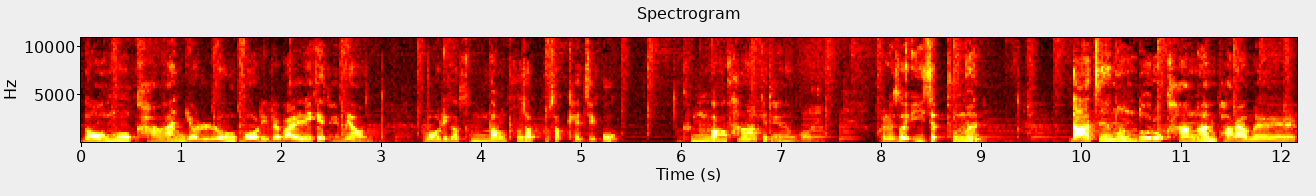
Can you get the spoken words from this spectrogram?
너무 강한 열로 머리를 말리게 되면 머리가 금방 푸석푸석해지고 금방 상하게 되는 거예요. 그래서 이 제품은 낮은 온도로 강한 바람을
